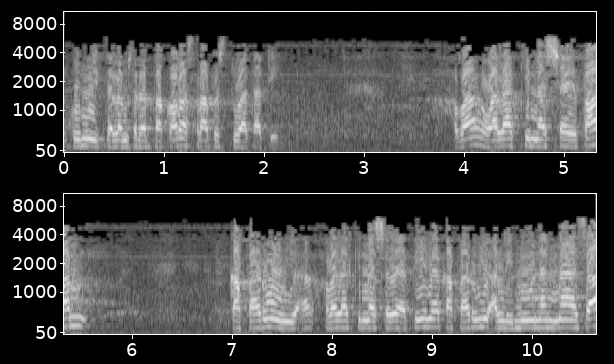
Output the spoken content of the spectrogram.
hukumi dalam surat Baqarah 102 tadi. Apa? Walakin syaitan kafaru ya walakin syayatina kafaru yu'allimuna nasa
